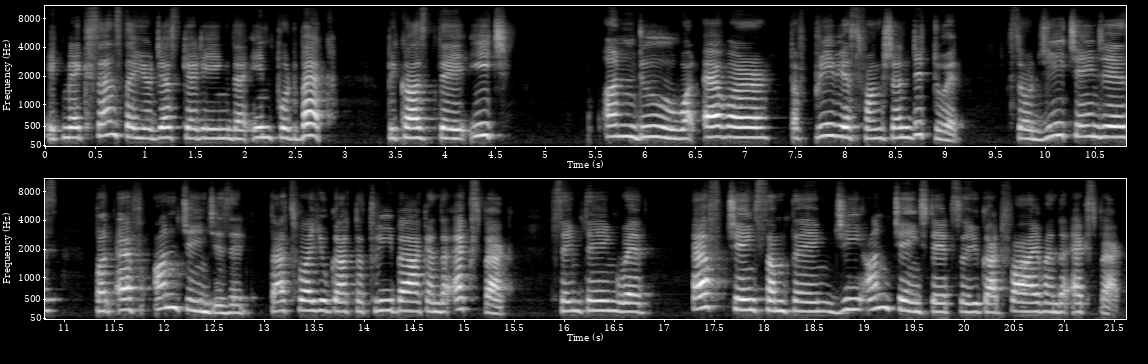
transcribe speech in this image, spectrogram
it makes sense that you're just getting the input back because they each undo whatever the previous function did to it. So g changes, but f unchanges it. That's why you got the 3 back and the x back. Same thing with f changed something, g unchanged it, so you got 5 and the x back.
